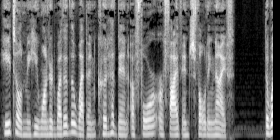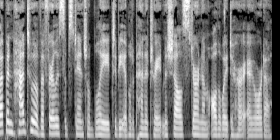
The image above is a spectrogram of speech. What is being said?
He told me he wondered whether the weapon could have been a four or five inch folding knife. The weapon had to have a fairly substantial blade to be able to penetrate Michelle's sternum all the way to her aorta.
